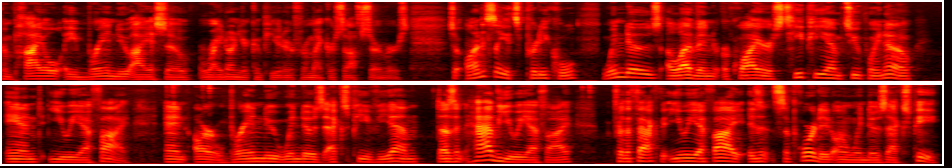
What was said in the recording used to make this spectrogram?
compile a brand new ISO right on your computer from Microsoft servers. So honestly it's pretty cool. Windows 11 requires TPM 2.0 and UEFI and our brand new Windows XP VM doesn't have UEFI for the fact that UEFI isn't supported on Windows XP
